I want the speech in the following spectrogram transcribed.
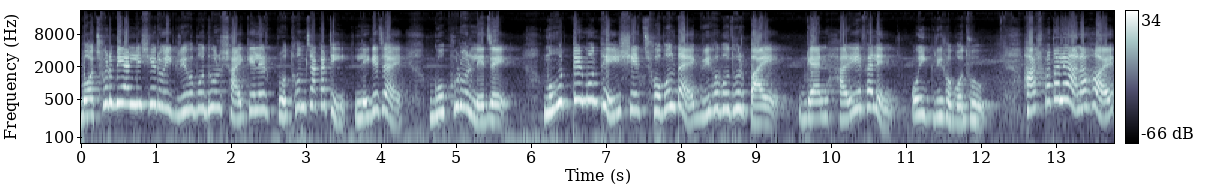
বছর বিয়াল্লিশের ওই গৃহবধূর সাইকেলের প্রথম চাকাটি লেগে যায় গোখুরোর লেজে। মুহূর্তের মধ্যেই সে ছোবল দেয় গৃহবধূর পায়ে। জ্ঞান হারিয়ে ফেলেন ওই গৃহবধূ। হাসপাতালে আনা হয়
